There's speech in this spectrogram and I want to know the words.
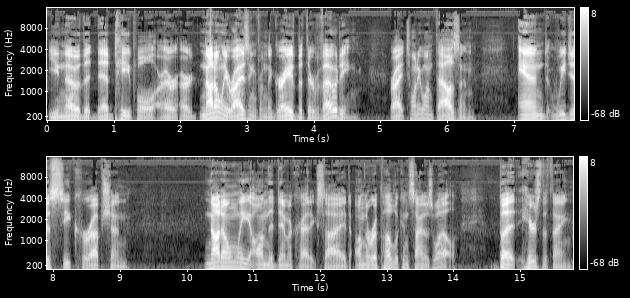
You know that dead people are, are not only rising from the grave but they're voting right? 21000 and we just see corruption not only on the democratic side on the republican side as well. But here's the thing.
